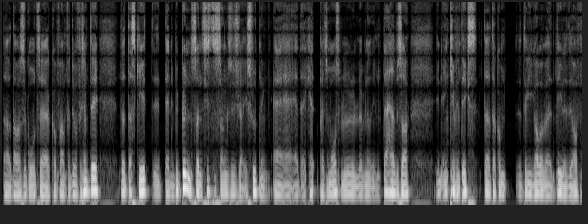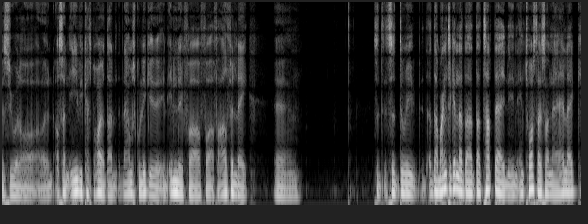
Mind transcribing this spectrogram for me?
der, der var så gode til at komme frem. For det var for eksempel det, der, der skete, da det begyndte sådan sidste sæson, synes jeg, i slutningen af, af at at Patrick Morse blev lukket ned, jamen, der havde vi så en, en Kevin Dix, der, der, kom, der gik op og var en del af det offensive, og, og, og, og så en evig Kasper Højer, der nærmest skulle ligge et, indlæg fra, fra, fra eget felt af. Øh, så, så du ved, der er mange gengæld der, der tabte der. En, en, en Thorsteinsson er heller ikke,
